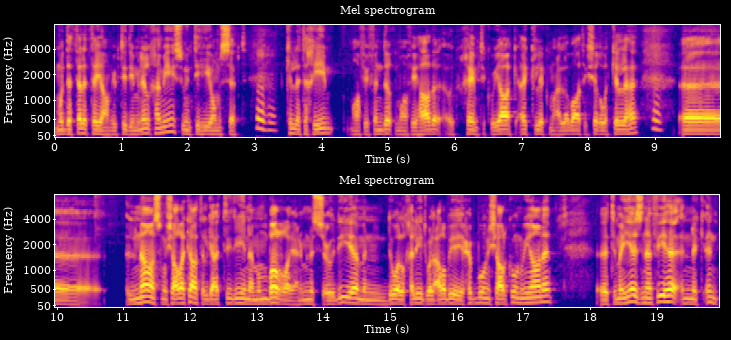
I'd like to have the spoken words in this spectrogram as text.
مدة ثلاثة أيام يبتدي من الخميس وينتهي يوم السبت. كله تخييم ما في فندق ما في هذا خيمتك وياك أكلك معلباتك شغلك كلها. آه الناس مشاركات اللي قاعد تجينا من برا يعني من السعودية من دول الخليج والعربية يحبون يشاركون ويانا. آه تميزنا فيها أنك أنت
